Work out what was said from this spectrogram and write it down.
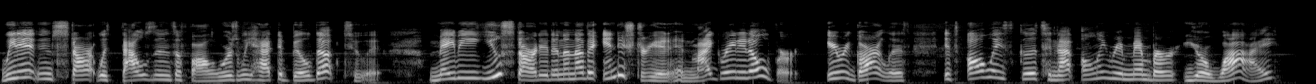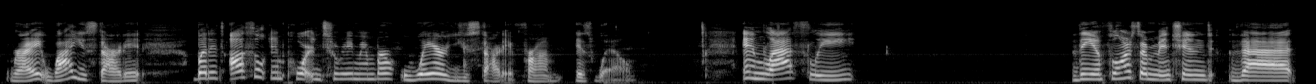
We didn't start with thousands of followers, we had to build up to it. Maybe you started in another industry and migrated over. Irregardless, it's always good to not only remember your why, right? Why you started, but it's also important to remember where you started from as well. And lastly, the influencer mentioned that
